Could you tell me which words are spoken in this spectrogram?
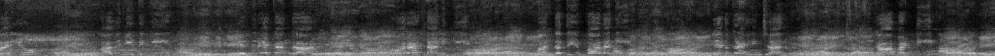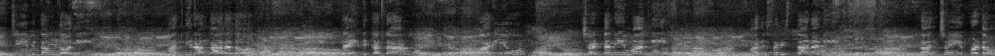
మరియు అవినీతికి వ్యతిరేకంగా పోరాటానికి మద్దతు ఇవ్వాలని నేను గ్రహించాను. కాబట్టి జీవితంలోని అన్ని రంగాలలో నైతికత మరియు చట్ట నియమాన్ని అనుసరిస్తానని లంచం ఇవ్వడం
